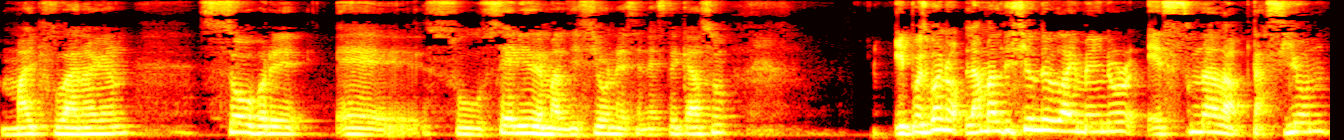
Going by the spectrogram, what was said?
Mike Flanagan sobre eh, su serie de maldiciones en este caso. Y pues bueno, La maldición de Bly Manor es una adaptación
